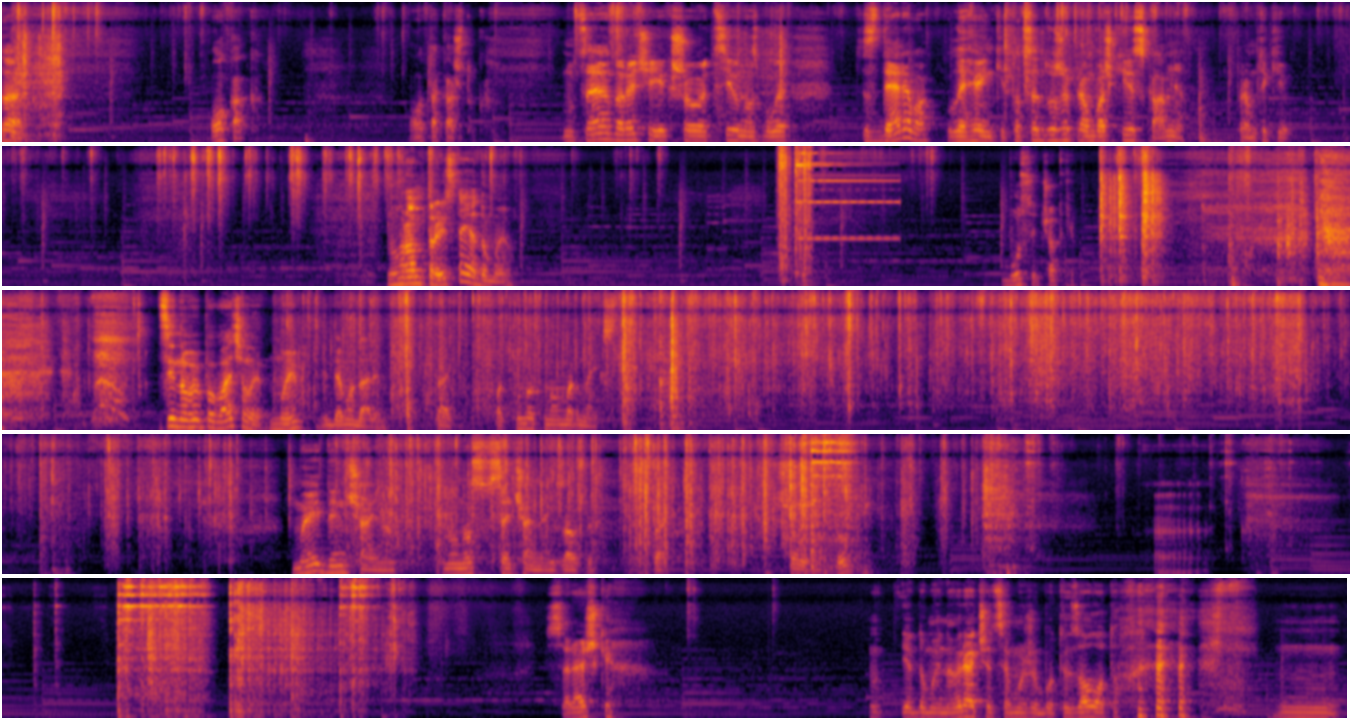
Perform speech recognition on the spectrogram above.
Так. О как. О така штука. Ну, це, до речі, якщо ці у нас були з дерева легенькі, то це дуже прям важкі з камня. Прям такі. Ну, грам 300, я думаю. Буси чіткі. Ціну ви побачили, ми йдемо далі. Так, пакунок номер next. Made in China. Ну, у нас все чайне, як завжди. Так. Сережки. Ну, Я думаю, навряд чи це може бути золото.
